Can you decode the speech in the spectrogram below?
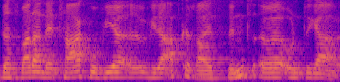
das war dann der Tag, wo wir äh, wieder abgereist sind. Äh, und ja,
